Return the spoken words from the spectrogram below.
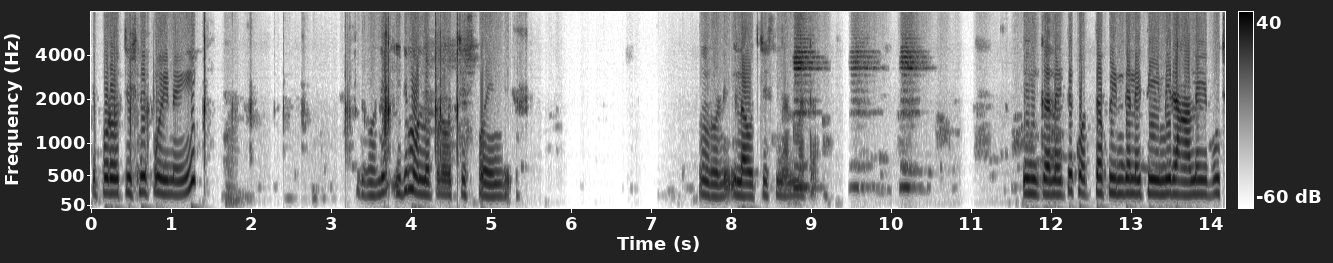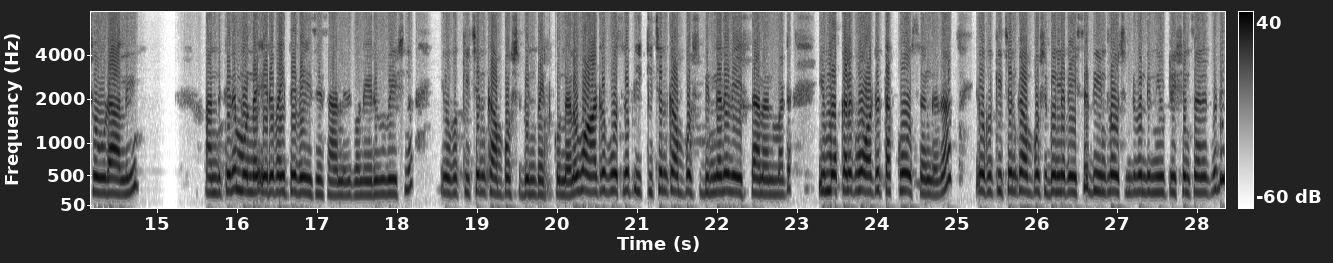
ఎప్పుడు వచ్చేసినాయి పోయినాయి. ఇదిగోండి ఇది మొన్న ఎప్పుడో వచ్చేసిపోయింది. ఇంకోండి ఇలా వచ్చేసింది అనమాట ఇంకానైతే కొత్త పిందెలు అయితే ఏమి రాలేవు చూడాలి. అందుకనే మొన్న ఎరువు అయితే వేసేసాను ఇదిగోండి ఎరువు వేసిన. ఈ ఒక కిచెన్ కంపోస్ట్ బిన్ పెట్టుకున్నాను. వాటర్ పోసినప్పుడు ఈ కిచెన్ కంపోస్ట్ బిన్లోనే వేస్తాను అనమాట ఈ మొక్కలకు వాటర్ తక్కువ వస్తాం కదా ఈ ఒక కిచెన్ కంపోస్ట్ బిన్లో వేస్తే దీంట్లో వచ్చినటువంటి న్యూట్రిషన్స్ అనేటువంటి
